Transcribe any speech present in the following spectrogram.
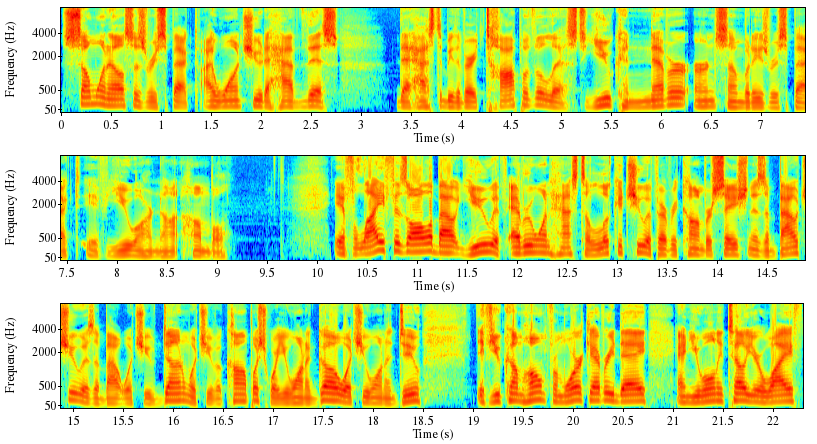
someone else's respect, I want you to have this that has to be the very top of the list. You can never earn somebody's respect if you are not humble. If life is all about you, if everyone has to look at you, if every conversation is about you, is about what you've done, what you've accomplished, where you want to go, what you want to do, if you come home from work every day and you only tell your wife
